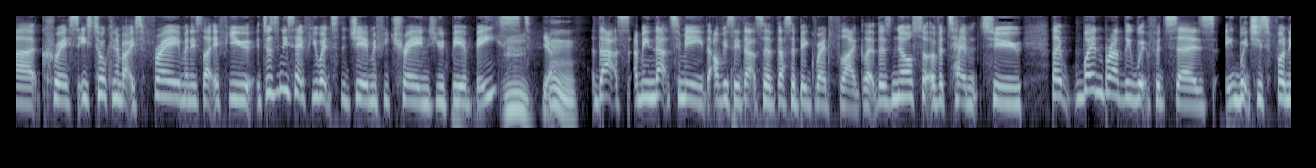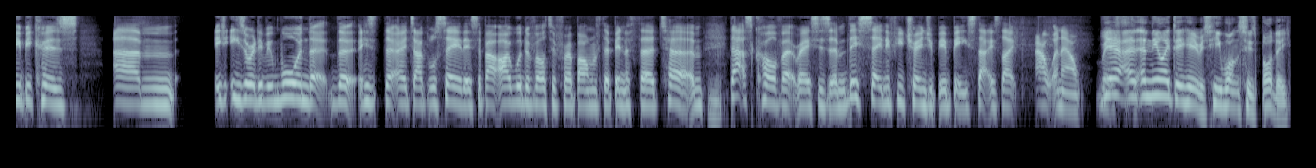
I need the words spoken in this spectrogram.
uh, Chris, he's talking about his frame, and he's like, if you, doesn't he say, if you went to the gym, if you trained, you'd be a beast? Yeah. That's, I mean, that to me, obviously, that's a that's a big red flag. Like, there's no sort of attempt to, like, when Bradley Whitford says, which is funny because um, he's already been warned that that his that her dad will say this about, I would have voted for Obama if there'd been a third term. That's covert racism. This saying, if you trained, you'd be a beast, that is like out and out. Yeah, and, and the idea here is he wants his body.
